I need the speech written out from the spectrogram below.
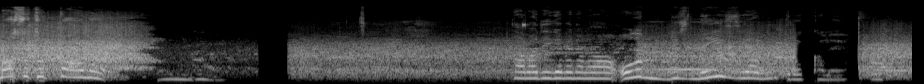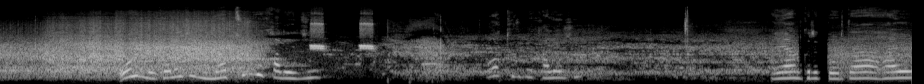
Nasıl tuttu onu? Tamam hadi egemen ama. Oğlum biz neyiz ya? Vur direkt kaleye. Oğlum bu kaleci ne tür bir kaleci? Ne tür bir kaleci? Ayağım kırık burada. Her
